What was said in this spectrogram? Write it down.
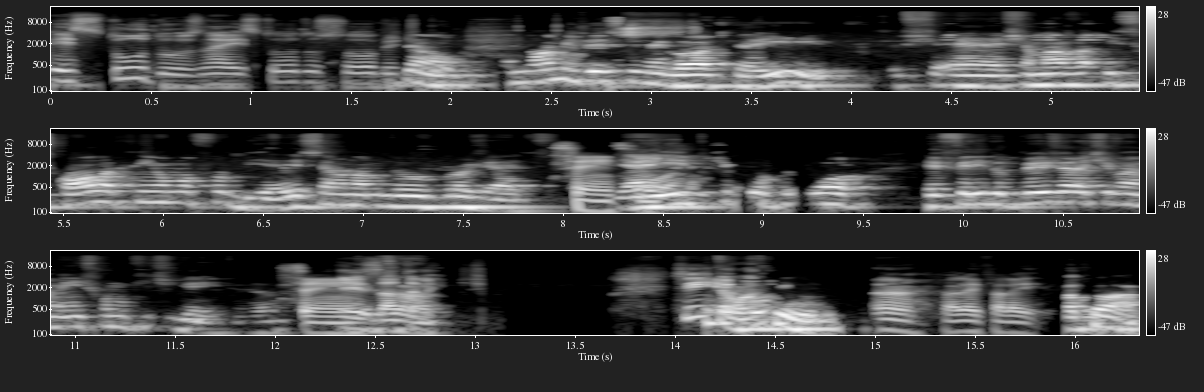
estudos, né? Estudos sobre Então, tipo, o nome desse negócio aí é, chamava Escola Sem Homofobia. Esse era o nome do projeto. Sim, E sim. aí, tipo, ficou referido pejorativamente como kit gay, entendeu? sim. exatamente. Sim, Então, eu. assim, Ah, fala aí, fala aí. posso falar?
